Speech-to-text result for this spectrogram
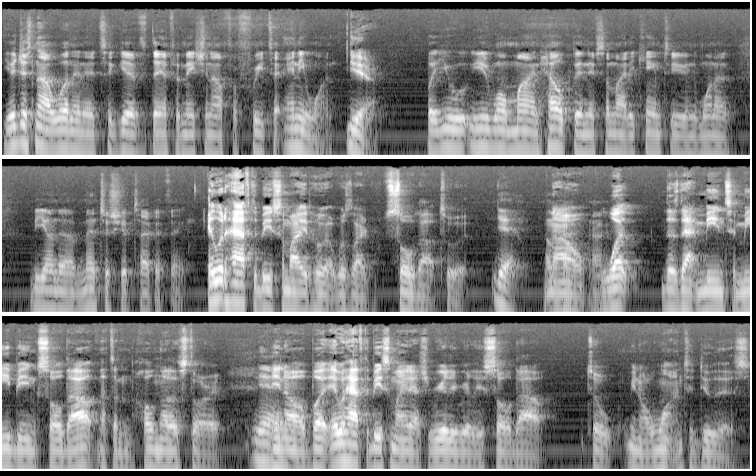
you're just not willing to, to give the information out for free to anyone, Yeah. but you you won't mind helping if somebody came to you and want to be on a mentorship type of thing. It would have to be somebody who was like sold out to it. Yeah. Okay. Now, what does that mean to me being sold out? That's a whole nother story. Yeah. You know, but it would have to be somebody that's really, really sold out to, you know, wanting to do this.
